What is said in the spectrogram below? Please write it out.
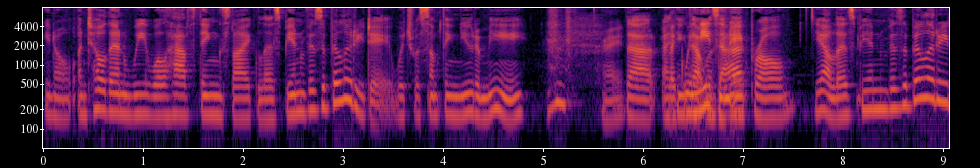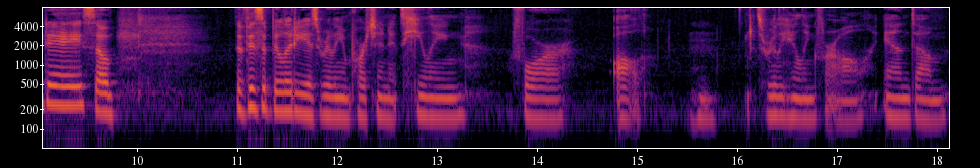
you know, until then, we will have things like Lesbian Visibility Day, which was something new to me. Right. That I Like, think we that need was in. April. Yeah, Lesbian Visibility Day. So the visibility is really important. It's healing for all. It's really healing for all. And, um,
